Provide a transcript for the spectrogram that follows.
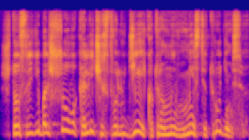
что среди большого количества людей, которые мы вместе трудимся,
